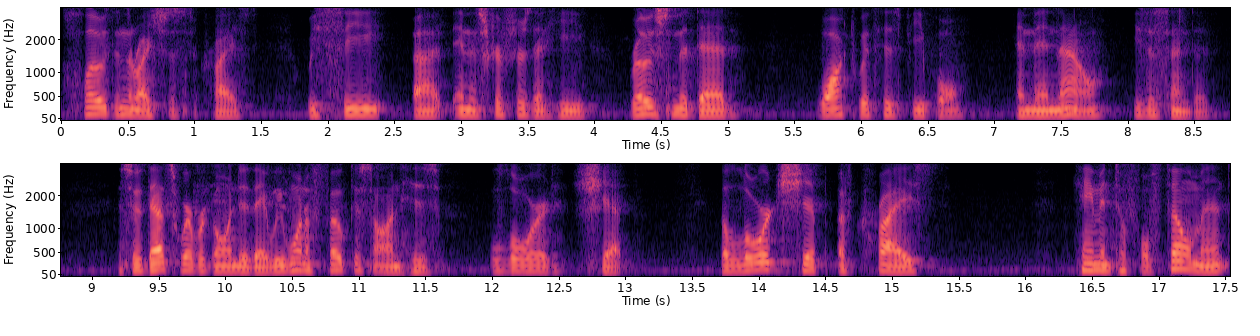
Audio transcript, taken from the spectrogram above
clothed in the righteousness of Christ. We see uh, in the scriptures that he rose from the dead, walked with his people, and then now he's ascended. And so that's where we're going today. We want to focus on his lordship. The lordship of Christ came into fulfillment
